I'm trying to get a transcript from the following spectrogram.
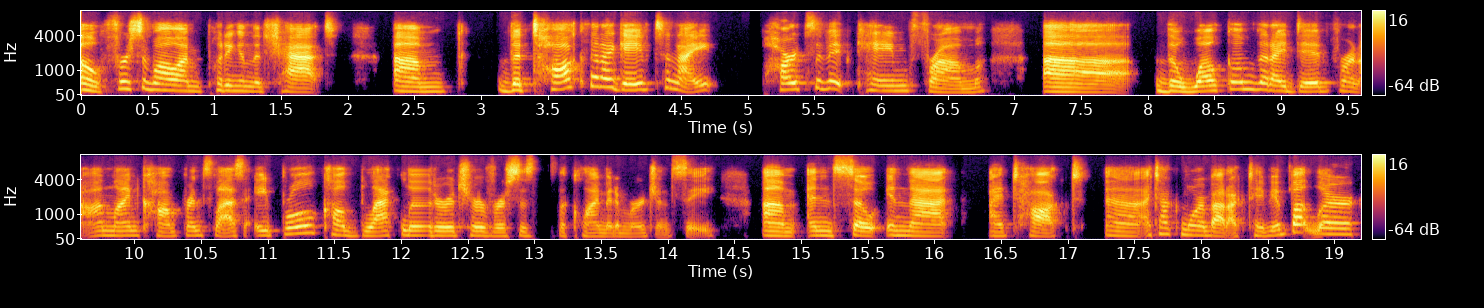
oh, first of all, I'm putting in the chat um, the talk that I gave tonight, parts of it came from uh, the welcome that I did for an online conference last April called Black Literature versus the Climate Emergency. Um, and so in that, I talked uh, I talked more about Octavia Butler.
